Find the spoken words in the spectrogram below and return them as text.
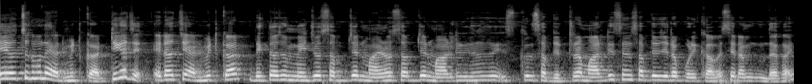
এই হচ্ছে তোমাদের অ্যাডমিট কার্ড ঠিক আছে? এটা হচ্ছে অ্যাডমিট কার্ড দেখতে পাচ্ছ major subject minor subject multi school subject এটা মাল্টি সাবজেক্ট যেটা পরীক্ষা হবে সেটা আমি দেখাই।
